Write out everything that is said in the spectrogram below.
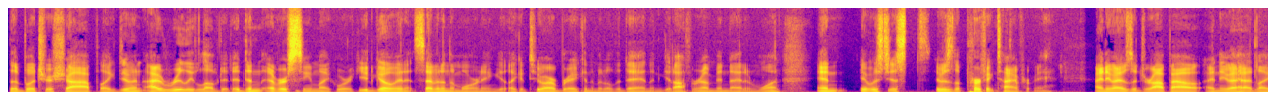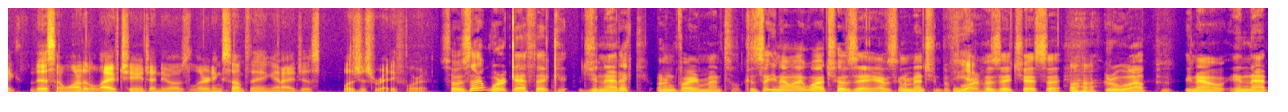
the butcher shop, like doing. I really loved it. It didn't ever seem like work. You'd go in at seven in the morning, get like a two hour break in the middle of the day, and then get off around midnight and one, and it was just it was the perfect time for me. I knew I was a dropout. I knew I had like this. I wanted a life change. I knew I was learning something, and I just was just ready for it. So is that work ethic genetic or environmental? Because you know, I watch Jose. I was going to mention before. Yeah. Jose Chesa Uh-huh. grew up, you know, in that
